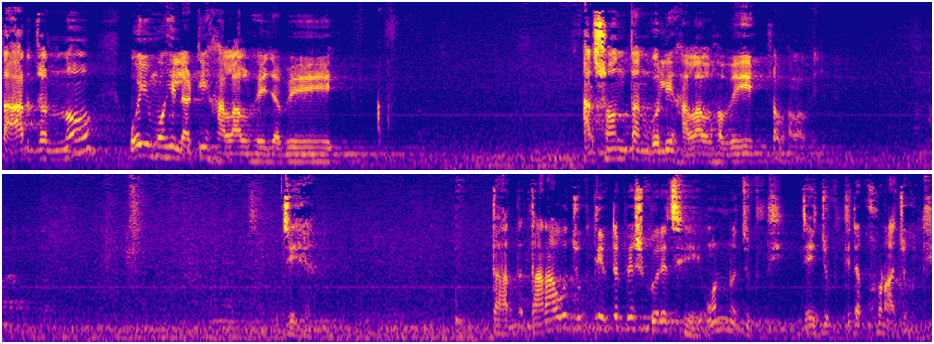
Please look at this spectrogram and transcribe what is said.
তার জন্য ওই মহিলাটি হালাল হয়ে যাবে। আর সন্তানগুলি হালাল হবে, সব হালাল হয়ে যাবে। জি হ্যাঁ। তারাও যুক্তি একটা পেশ করেছে, অন্য যুক্তি। যে যুক্তিটা খোঁড়া যুক্তি।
